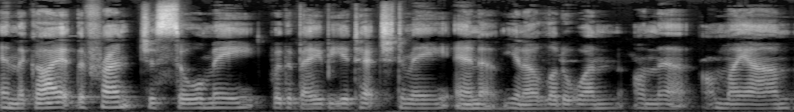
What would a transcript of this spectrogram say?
and the guy at the front just saw me with a baby attached to me and a you know a little one on the on my arm,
